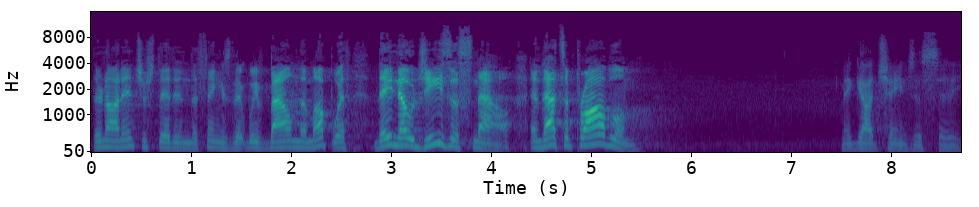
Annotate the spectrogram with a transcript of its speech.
They're not interested in the things that we've bound them up with. They know Jesus now, and that's a problem. May God change this city.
